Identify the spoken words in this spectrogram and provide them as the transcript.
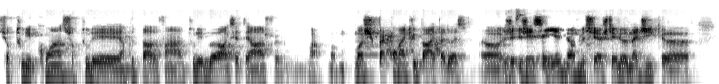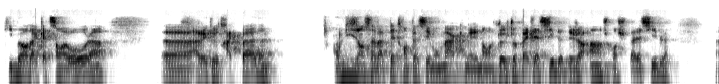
sur tous les coins, sur tous les un peu de enfin tous les bords, etc. Je, voilà. Moi, je suis pas convaincu par iPadOS. J'ai essayé, d'ailleurs, je me suis acheté le Magic euh, Keyboard à 400 euros là, euh, avec le trackpad, en me disant ça va peut-être remplacer mon Mac, mais non, je, je dois pas être la cible. Déjà, un, je pense que je suis pas la cible. Euh,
